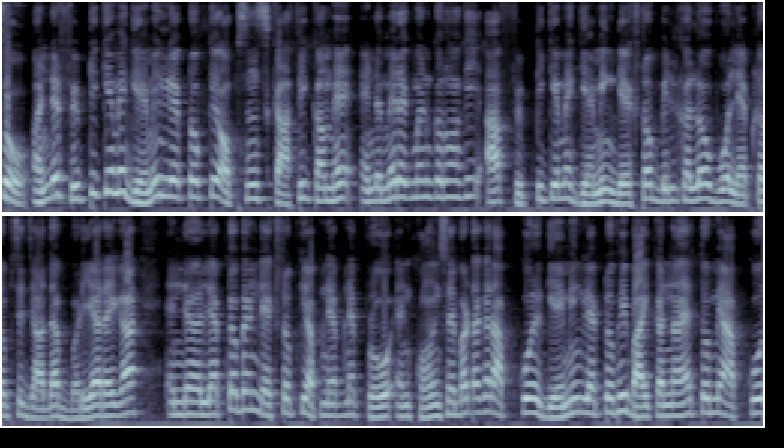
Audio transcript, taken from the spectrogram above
सो अंडर 50k में गेमिंग लैपटॉप के ऑप्शंस काफ़ी कम है एंड मैं रिकमेंड करूँगा कि आप 50k में गेमिंग डेस्कटॉप बिल्ड कर लो, वो लैपटॉप से ज़्यादा बढ़िया रहेगा एंड लैपटॉप एंड डेस्कटॉप के अपने अपने प्रो एंड कॉन्स है बट अगर आपको गेमिंग लैपटॉप ही बाई करना है तो मैं आपको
